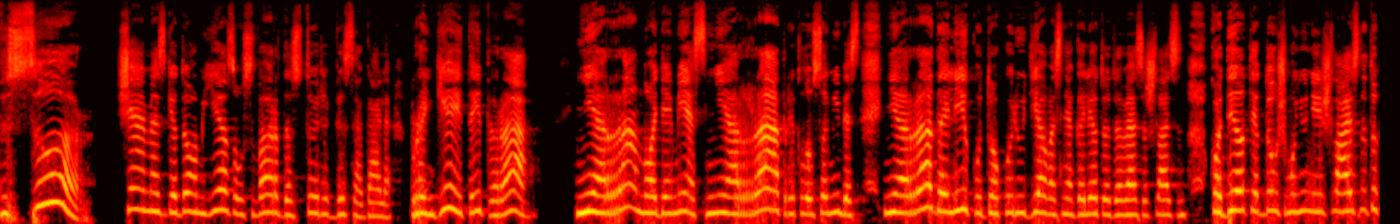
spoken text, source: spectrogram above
Visur. Mes gėdom, Jėzaus vardas turi visą galę. Brangiai taip yra. Nėra nuodėmės, nėra priklausomybės, nėra dalykų, to, kurių Dievas negalėtų tavęs išlaisvinti. Kodėl tiek daug žmonių neišlaisvintų?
